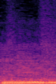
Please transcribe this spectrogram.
Bye.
